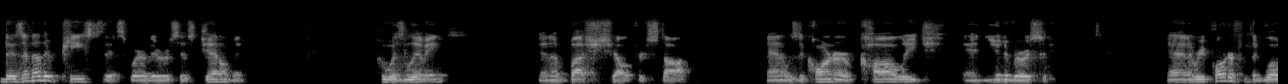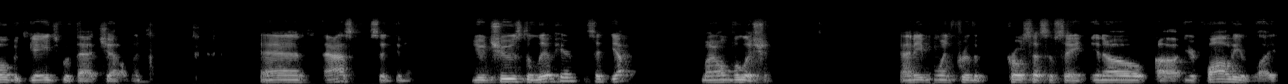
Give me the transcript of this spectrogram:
There's another piece to this where there was this gentleman who was living in a bus shelter stop, and it was the corner of college and university. And a reporter from the Globe engaged with that gentleman and asked, said, you know, you choose to live here? He said, yep, my own volition. And even went through the process of saying, you know, uh, your quality of life,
